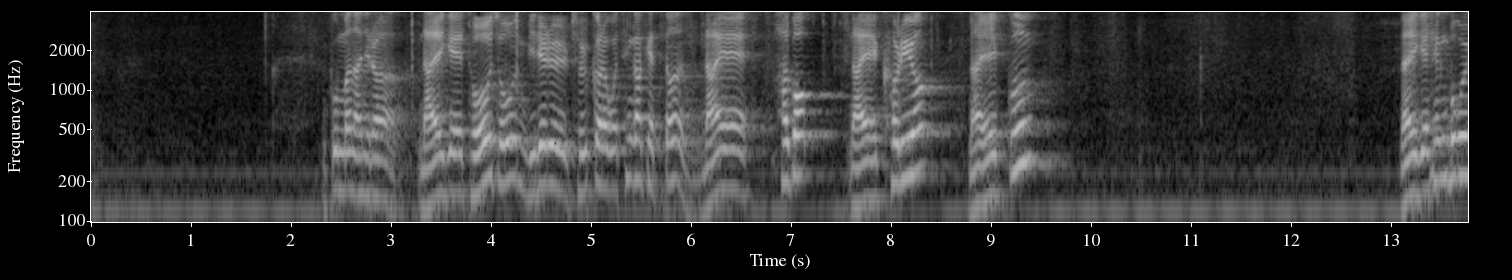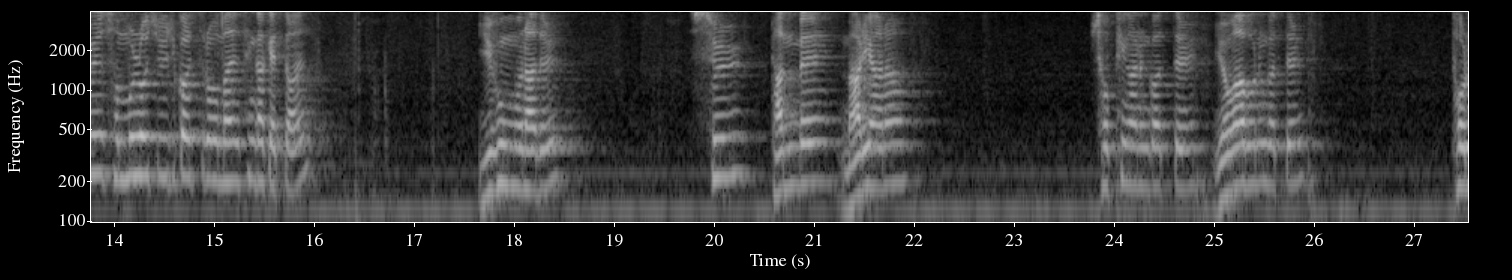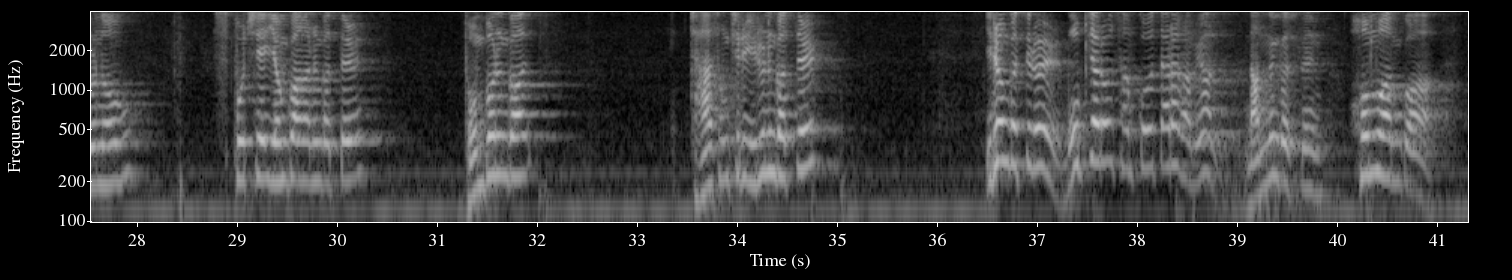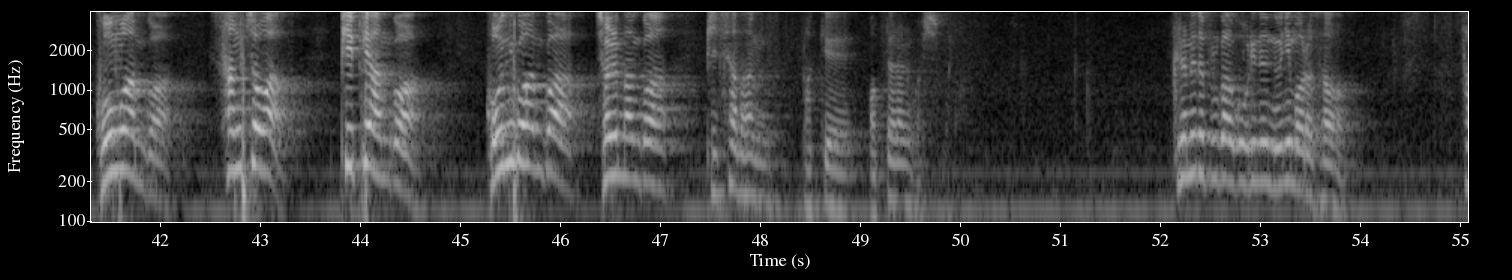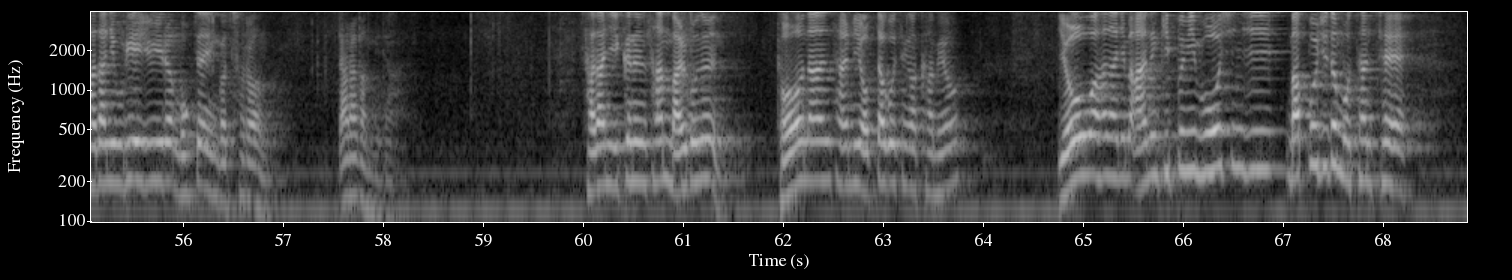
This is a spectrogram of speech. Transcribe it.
뿐만 아니라 나에게 더 좋은 미래를 줄 거라고 생각했던 나의 학업, 나의 커리어, 나의 꿈, 나에게 행복을 선물로 줄 것으로만 생각했던 유흥 문화들, 술, 담배, 마리아나, 쇼핑하는 것들, 영화 보는 것들, 포르노, 스포츠에 영광하는 것들, 돈 버는 것, 자아 성취를 이루는 것들, 이런 것들을 목자로 삼고 따라가면 남는 것은 허무함과 공허함과 상처와 피폐함과 곤고함과 절망과 비참함 밖에 없다라는 것입니다. 그럼에도 불구하고 우리는 눈이 멀어서 사단이 우리의 유일한 목자인 것처럼 따라갑니다. 사단이 이끄는 삶 말고는 더 나은 삶이 없다고 생각하며 여호와 하나님 아는 기쁨이 무엇인지 맛보지도 못한 채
